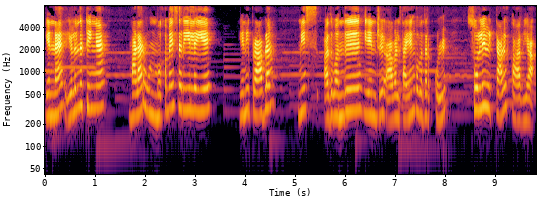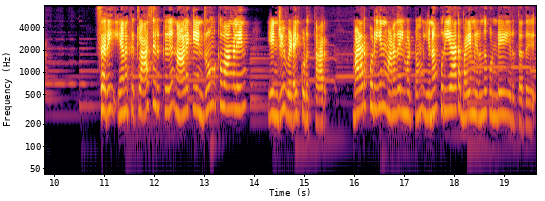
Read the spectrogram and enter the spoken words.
என்ன எழுந்துட்டீங்க? மலர் உன் முகமே சரியில்லையே. எனி ப்ராப்ளம் மிஸ் அது வந்து என்று அவள் தயங்குவதற்குள் சொல்லிவிட்டாள் காவ்யா. சரி எனக்கு கிளாஸ் இருக்கு. நாளைக்கு என் ரூமுக்கு வாங்களேன் என்று விடை கொடுத்தார். மலர்கொடியின் மனதில் மட்டும் இனம் புரியாத பயம் இருந்து கொண்டே இருந்தது.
